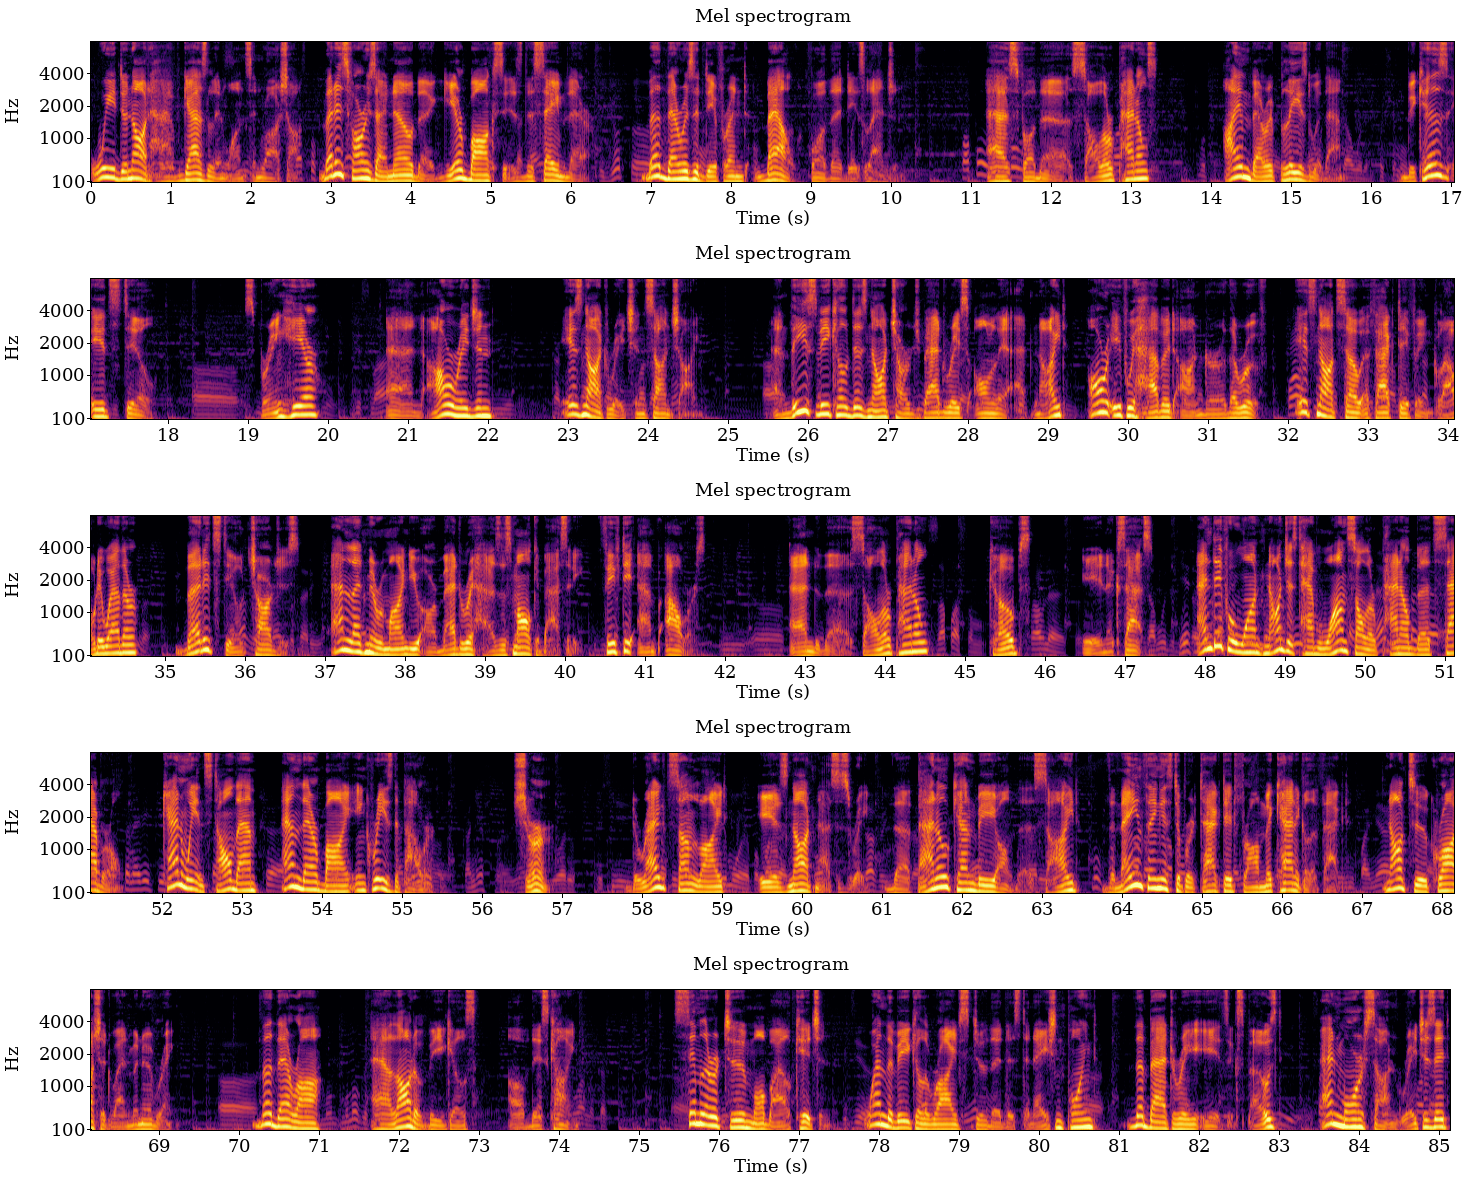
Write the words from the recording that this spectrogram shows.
We do not have gasoline ones in Russia, but as far as I know the gearbox is the same there. But there is a different bell for the diesel engine. As for the solar panels, I am very pleased with them, because it's still spring here, and our region is not rich in sunshine. And this vehicle does not charge batteries only at night or if we have it under the roof. It's not so effective in cloudy weather, but it still charges. And let me remind you, our battery has a small capacity, 50 amp hours. And the solar panel copes in excess. And if we want not just have one solar panel but several, can we install them and thereby increase the power? Sure. Direct sunlight is not necessary. The panel can be on the side. The main thing is to protect it from mechanical effect, not to crush it when maneuvering. But there are a lot of vehicles of this kind. Similar to mobile kitchen, when the vehicle arrives to the destination point, the battery is exposed, and more sun reaches it,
